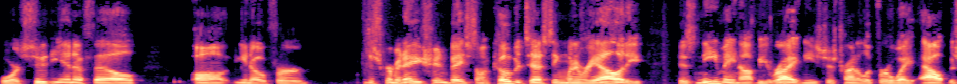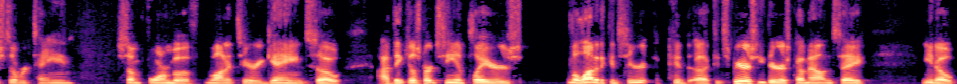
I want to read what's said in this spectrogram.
or sue the NFL uh, you know, for discrimination based on COVID testing, when in reality, his knee may not be right and he's just trying to look for a way out, but still retain some form of monetary gain. So I think you'll start seeing players, a lot of the conspiracy, uh, conspiracy theorists come out and say, you know,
